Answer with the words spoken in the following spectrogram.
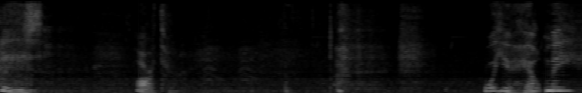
Please, Arthur. Will you help me?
